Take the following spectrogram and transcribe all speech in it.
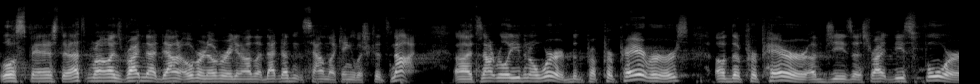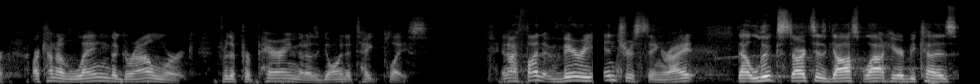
little Spanish there. That's when I was writing that down over and over again. I was like, that doesn't sound like English because it's not. Uh, it's not really even a word. But the preparers of the preparer of Jesus, right? These four are kind of laying the groundwork for the preparing that is going to take place. And I find it very interesting, right, that Luke starts his gospel out here because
